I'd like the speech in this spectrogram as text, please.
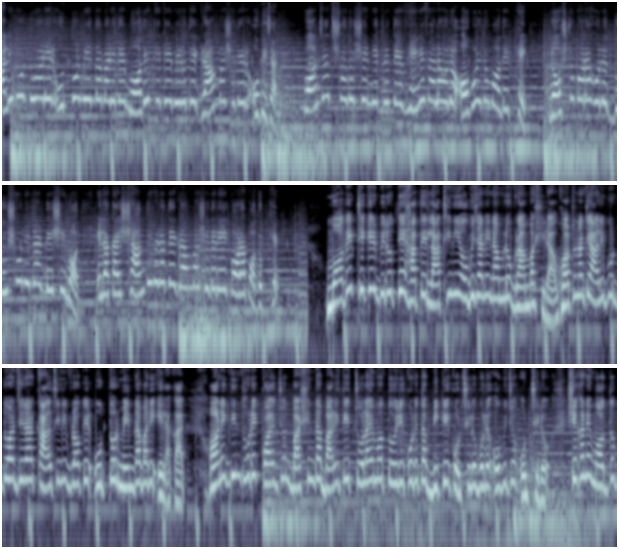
আলিপুরদুয়ারের উত্তর মেন্দাবাড়িতে মদের থেকে বিরুদ্ধে গ্রামবাসীদের অভিযান। পঞ্চায়েত সদস্যের নেতৃত্বে ভেঙে ফেলা হলো অবৈধ মদের ঠেক নষ্ট করা হলো দুশো লিটার দেশি মদ। এলাকায় শান্তি ফেরাতে গ্রামবাসীদের এই কড়া পদক্ষেপ। মদের ঠেকের বিরুদ্ধে হাতে লাঠি নিয়ে অভিযানে নামলো গ্রামবাসীরা। ঘটনাটি আলিপুরদুয়ার জেলার কালচিনি ব্লকের উত্তর মেন্দাবাড়ি এলাকার। অনেকদিন ধরে কয়েকজন বাসিন্দা বাড়িতে চোলাই মদ তৈরি করে তা বিক্রি করছিল বলে অভিযোগ উঠছিল। সেখানে মদ্যপ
